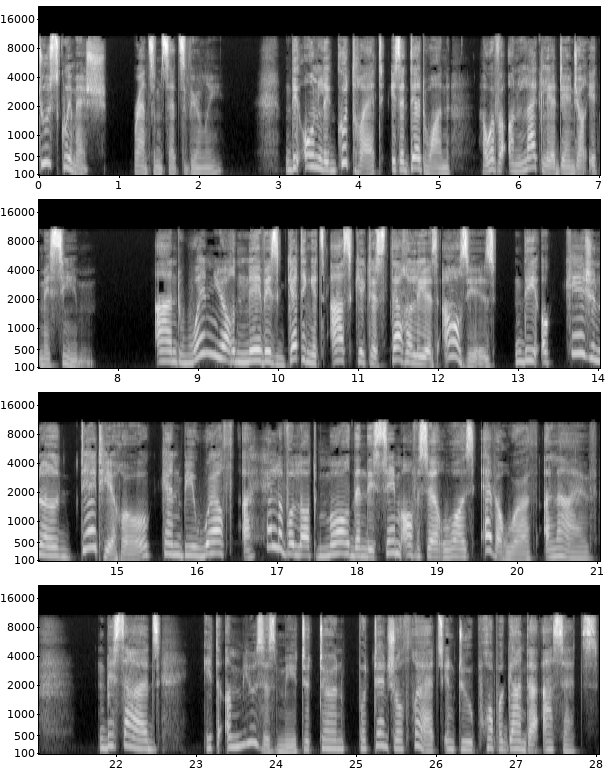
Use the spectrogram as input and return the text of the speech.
too squeamish, Ransom said severely. The only good threat is a dead one, however unlikely a danger it may seem. And when your navy's getting its ass kicked as thoroughly as ours is, the occasional dead hero can be worth a hell of a lot more than the same officer was ever worth alive. Besides, it amuses me to turn potential threats into propaganda assets.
